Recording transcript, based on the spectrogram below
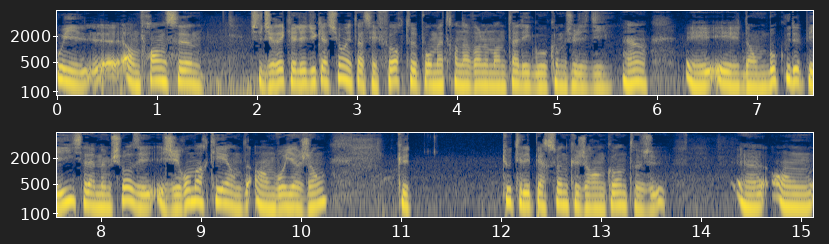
oui, euh, en France. Je dirais que l'éducation est assez forte pour mettre en avant le mental ego, comme je l'ai dit. Hein. Et, et, dans beaucoup de pays, c'est la même chose. Et, j'ai remarqué en, en, voyageant que toutes les personnes que je rencontre je, euh, ont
